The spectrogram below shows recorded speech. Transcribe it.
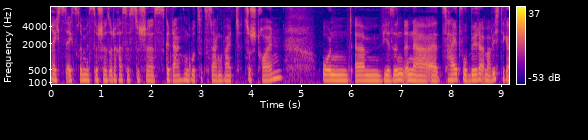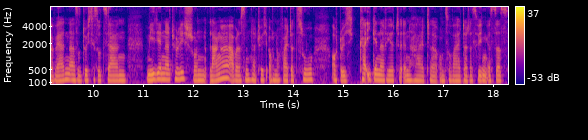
rechtsextremistisches oder rassistisches Gedankengut sozusagen weit zu streuen. Und ähm, wir sind in einer äh, Zeit, wo Bilder immer wichtiger werden, also durch die sozialen Medien natürlich schon lange, aber das nimmt natürlich auch noch weiter zu, auch durch KI-generierte Inhalte und so weiter. Deswegen ist das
